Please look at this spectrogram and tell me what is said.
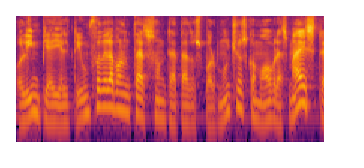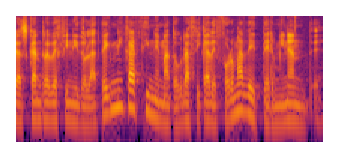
Olimpia y el triunfo de la voluntad son tratados por muchos como obras maestras que han redefinido la técnica cinematográfica de forma determinante.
